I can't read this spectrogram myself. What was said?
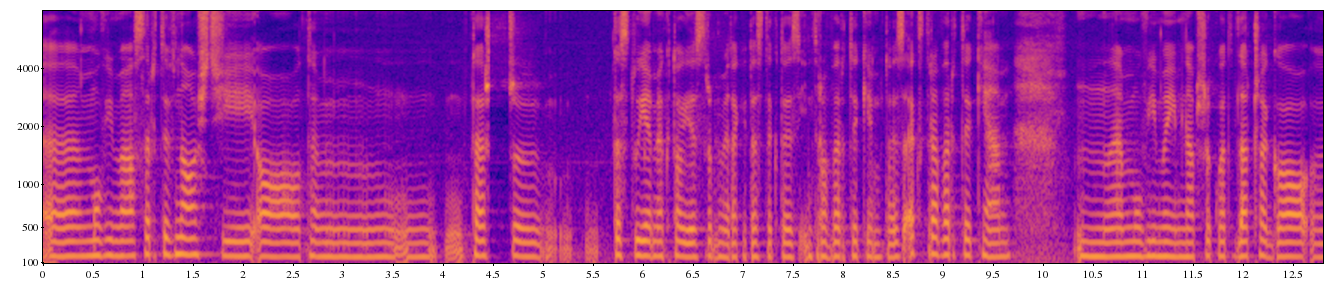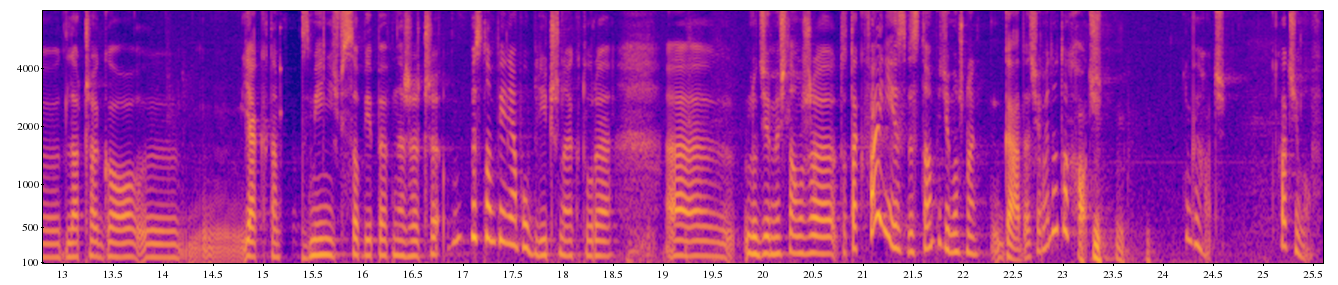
E, Mówimy o asertywności, o tym też e, testujemy, kto jest, robimy takie testy, kto jest introwertykiem, kto jest ekstrawertykiem. Mm, Mówimy im na przykład, dlaczego, y, dlaczego y, jak przykład zmienić w sobie pewne rzeczy. Wystąpienia publiczne, które e, ludzie myślą, że to tak fajnie jest wystąpić i można gadać. Ja mówię, no to chodź. Mówię, chodź, chodź i mów.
